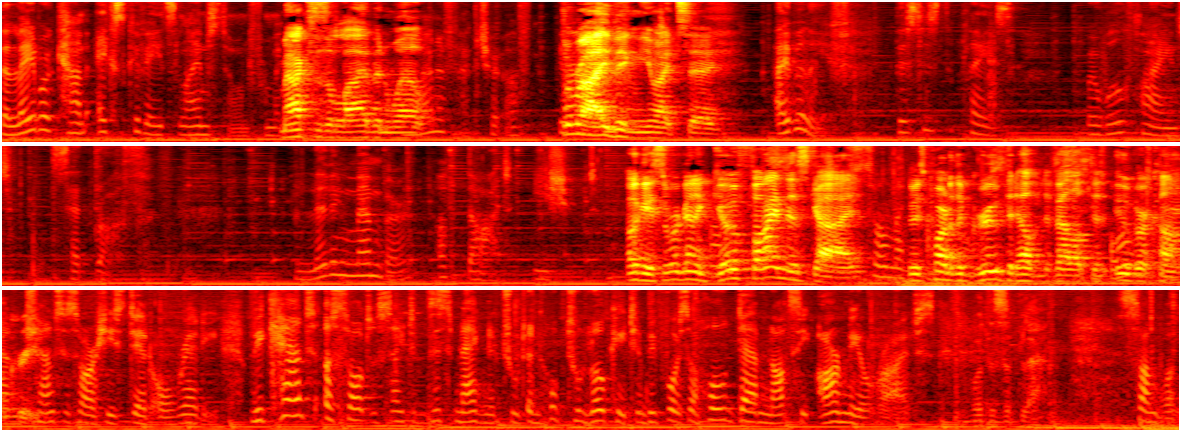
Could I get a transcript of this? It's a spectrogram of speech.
The labor camp excavates limestone from a Max is alive and well. manufacture of Thriving, you might say. I believe this is the place where we'll find Set Roth, a living member of Da'at Yichud. Okay, so we're gonna go find this guy So many who's part of the group that helped develop this an Uber concrete. Chances are he's dead already. We can't assault a site of this magnitude and hope to locate him before the whole damn Nazi army arrives. What is the plan? Someone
